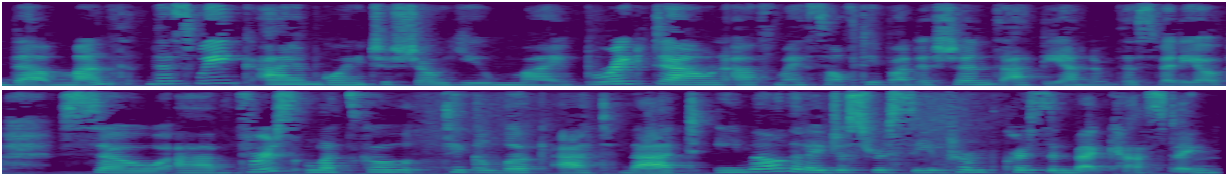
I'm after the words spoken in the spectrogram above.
the month this week, I am going to show you my breakdown of my self-tape auditions at the end of this video. So um, first, let's go take a look at that email that I just received from Kristen Beck Casting.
